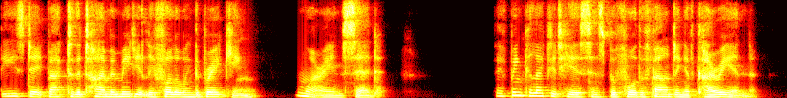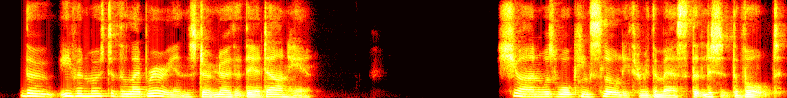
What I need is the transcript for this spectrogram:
These date back to the time immediately following the breaking, Moiraine said. They've been collected here since before the founding of Cairhien, though even most of the librarians don't know that they are down here. Siuan was walking slowly through the mess that littered the vault.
